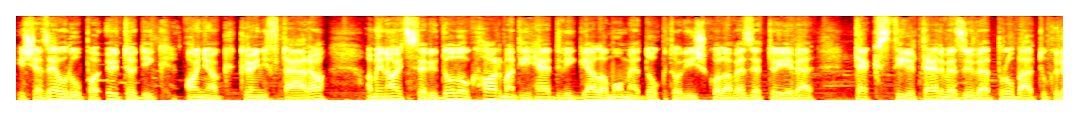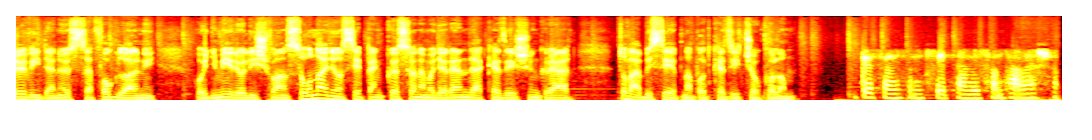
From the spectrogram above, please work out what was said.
és ez Európa 5. anyagkönyvtára, ami nagyszerű dolog. Harmati Hedviggel, a MOME doktori iskola vezetőjével, textil tervezővel próbáltuk röviden összefoglalni, hogy miről is van szó. Nagyon szépen köszönöm, hogy a rendelkezésünkre állt. További szép napot, kezi csokolom. Köszönöm szépen, viszont hallásra.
